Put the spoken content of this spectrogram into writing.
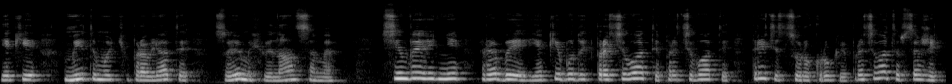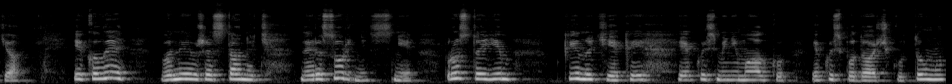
які вмітимуть управляти своїми фінансами. Всім вигідні раби, які будуть працювати, працювати 30-40 років, працювати все життя. І коли вони вже стануть нересурсні, просто їм кинуть яки, якусь мінімалку, якусь подачку. Тому,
